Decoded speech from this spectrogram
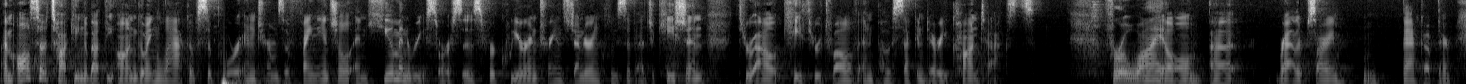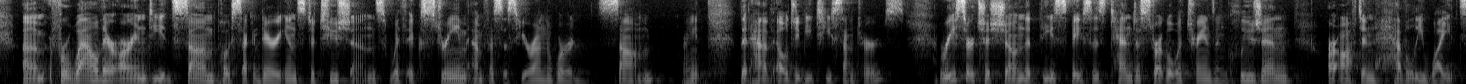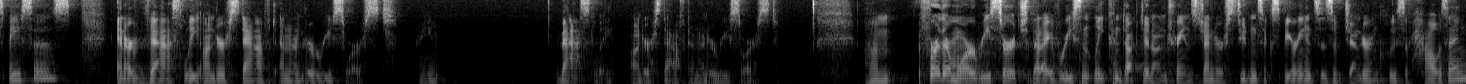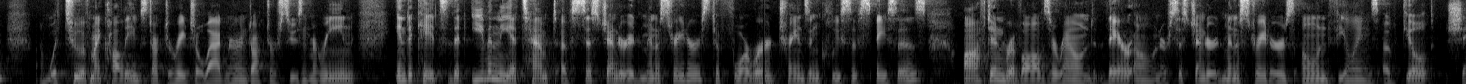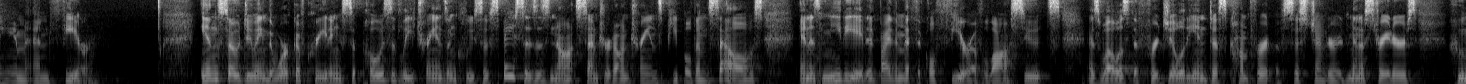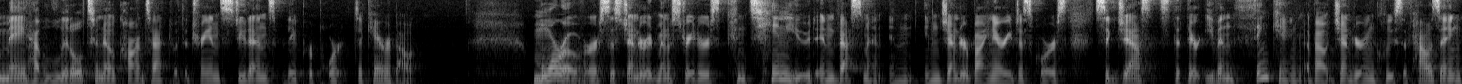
I'm also talking about the ongoing lack of support in terms of financial and human resources for queer and transgender inclusive education throughout K through 12 and post-secondary contexts. For a while, uh, rather, sorry, back up there. Um, for while there are indeed some post secondary institutions, with extreme emphasis here on the word some, right, that have LGBT centers, research has shown that these spaces tend to struggle with trans inclusion, are often heavily white spaces, and are vastly understaffed and under resourced, right? Vastly understaffed and under resourced. Um, furthermore, research that I've recently conducted on transgender students' experiences of gender inclusive housing um, with two of my colleagues, Dr. Rachel Wagner and Dr. Susan Marine, indicates that even the attempt of cisgender administrators to forward trans inclusive spaces often revolves around their own or cisgender administrators' own feelings of guilt, shame, and fear. In so doing, the work of creating supposedly trans inclusive spaces is not centered on trans people themselves and is mediated by the mythical fear of lawsuits, as well as the fragility and discomfort of cisgender administrators who may have little to no contact with the trans students they purport to care about. Moreover, cisgender administrators' continued investment in, in gender binary discourse suggests that they're even thinking about gender inclusive housing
